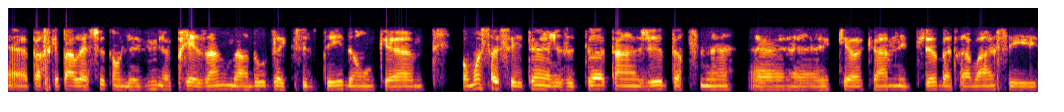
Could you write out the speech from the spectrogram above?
Euh, parce que par la suite, on l'a vu le présent dans d'autres activités. Donc, pour moi, ça, c'était un résultat tangible, pertinent, qui a, amené le club à travers ces,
